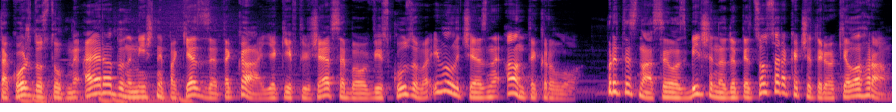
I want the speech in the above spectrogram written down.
Також доступний аеродинамічний пакет ZTK, який включає в себе обвіз кузова і величезне антикрило. Притисна сила збільшена до 544 кг.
